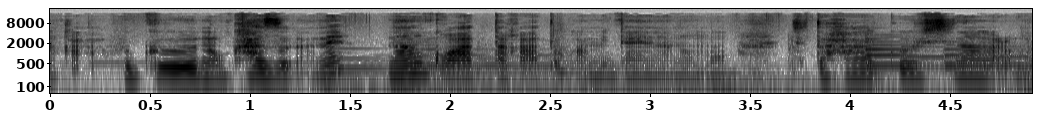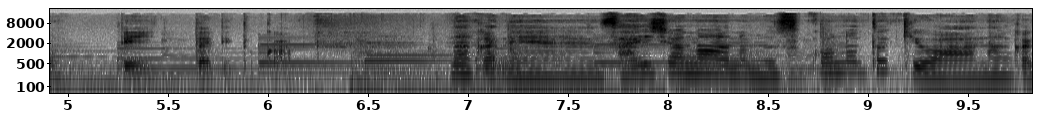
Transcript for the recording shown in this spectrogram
なんか服の数がね何個あったかとかみたいなのもちょっと把握しながら持って行ったりとか。なんかね最初のあの息子の時はなんか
